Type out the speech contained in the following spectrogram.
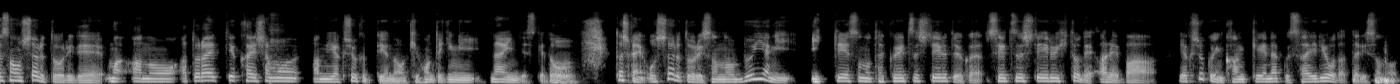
田さんおっしゃる通りで、まあ、あの、アトライっていう会社も、あの、役職っていうのは基本的にないんですけど、うん確かにおっしゃる通り、その分野に一定その卓越しているというか、精通している人であれば、役職に関係なく裁量だったり、その、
